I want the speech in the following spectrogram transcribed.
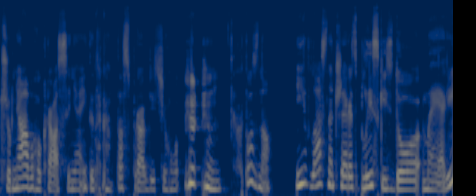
чорнявого красення. І ти така, та справді чого? Хто зна? І, власне, через близькість до Мері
